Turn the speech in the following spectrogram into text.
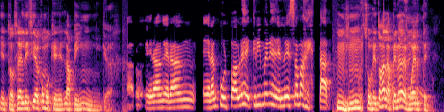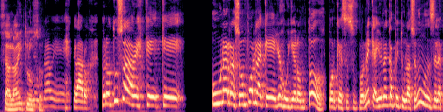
Y entonces él decía como que la pinga. Claro, eran, eran, eran culpables de crímenes de lesa majestad. Sujetos a la pena de muerte. Se hablaba De incluso. una vez, claro. Pero tú sabes que, que una razón por la que ellos huyeron todos, porque se supone que hay una capitulación en donde se les,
